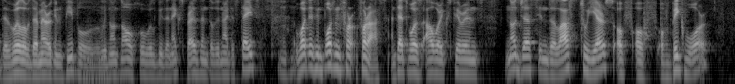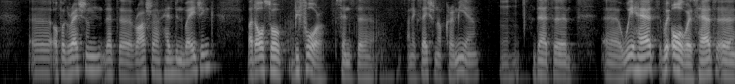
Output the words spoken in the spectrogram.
the will of the American people. Mm -hmm. We don't know who will be the next president of the United States. Mm -hmm. What is important for, for us, and that was our experience not just in the last two years of, of, of big war, of aggression that uh, Russia has been waging, but also before, since the annexation of Crimea, mm -hmm. that uh, uh, we had, we always had uh,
